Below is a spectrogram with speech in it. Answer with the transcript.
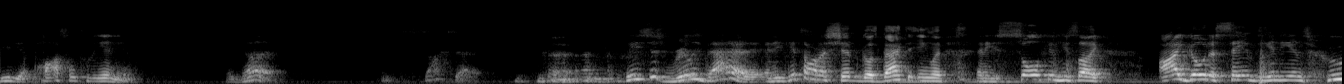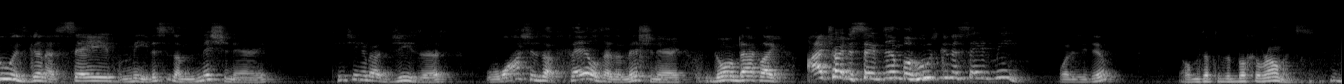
be the apostle to the Indians. He does. He sucks at it. he's just really bad at it. And he gets on a ship, goes back to England, and he's sulking. He's like, I go to save the Indians. Who is going to save me? This is a missionary teaching about Jesus, washes up, fails as a missionary, going back like, I tried to save them, but who's going to save me? What does he do? Opens up to the book of Romans. Hmm.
